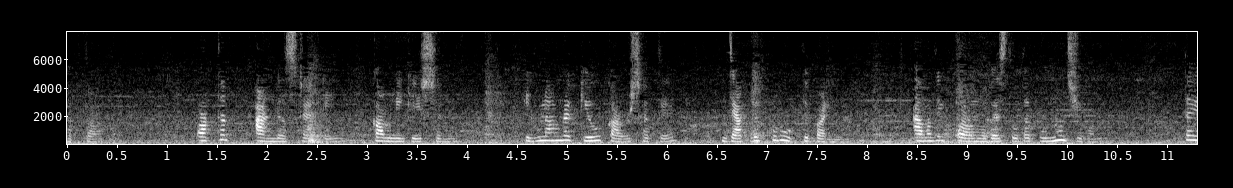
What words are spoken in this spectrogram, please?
থাকতে হবে। অর্থাৎ আন্ডারস্ট্যান্ডিং কমিউনিকেশন এগুলো আমরা কেউ কারোর সাথে জাগ্রত করে উঠতে পারি না। আমাদের কর্মব্যস্ততাপূর্ণ জীবন। তাই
